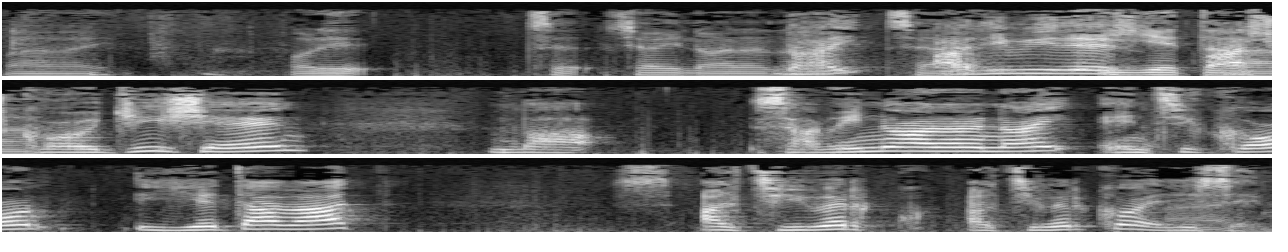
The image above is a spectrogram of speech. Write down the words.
bai, bai. Hori, Sabino Arana. bai, adibidez, hileta- asko zen, ba, Sabino Aranai entzikon hileta bat altziberko, altziberko edizen.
